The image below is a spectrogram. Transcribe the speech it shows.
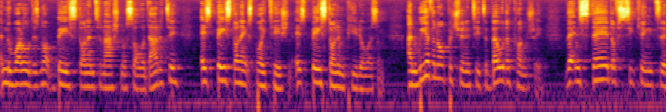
in the world is not based on international solidarity. It's based on exploitation. It's based on imperialism. And we have an opportunity to build a country that instead of seeking to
